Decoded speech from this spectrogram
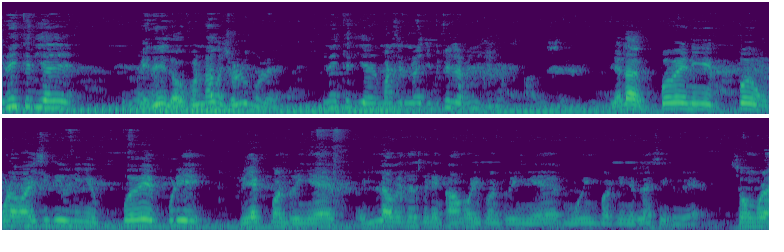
எனக்கு தெரியாது. இப்போ என்ன லவ் பண்ணா அவன் சொல்லும்போல எனக்கு தெரியாது. மனசு நினைச்சிட்டு சரி. ஏன்னா இப்போவே நீங்கள் இப்போ உங்களோட வயசுக்கு நீங்கள் இப்போவே இப்படி ரியாக்ட் பண்ணுறீங்க எல்லா விதத்துலையும் காமெடி பண்ணுறீங்க மூவிங் பண்ணுறீங்க எல்லாம் செய்றீங்க ஸோ உங்களோட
